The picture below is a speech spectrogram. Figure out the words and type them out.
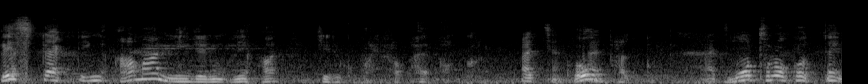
বেস্ট অ্যাক্টিং আমার নিজের মনে হয় চিরকুমার সভায় অক্ষর আচ্ছা খুব আচ্ছা, ভালো করতেন। আচ্ছা। মন্ত্র করতেন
